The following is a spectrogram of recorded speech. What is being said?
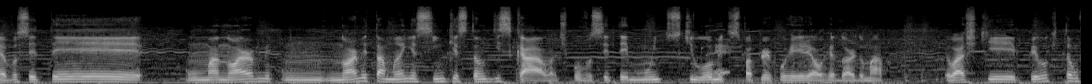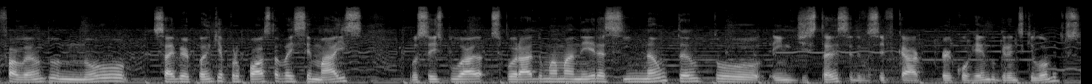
é você ter uma enorme, um enorme tamanho assim em questão de escala. Tipo, você ter muitos quilômetros é. para percorrer ao redor do mapa. Eu acho que, pelo que estão falando, no Cyberpunk a proposta vai ser mais você explorar, explorar de uma maneira assim, não tanto em distância, de você ficar percorrendo grandes quilômetros,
